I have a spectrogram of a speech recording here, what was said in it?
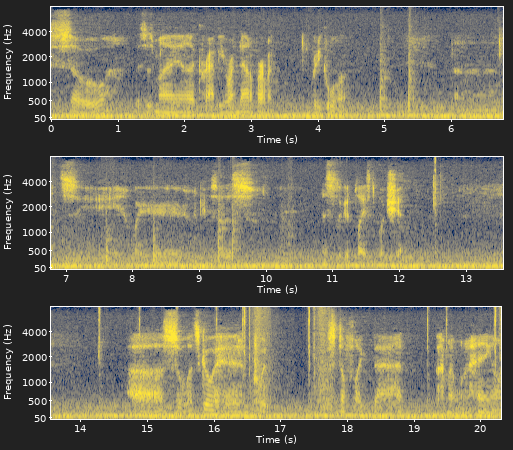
so this is my uh, crappy rundown apartment. Pretty cool, huh? Uh, let's see where. Okay, so this this is a good place to put shit. Uh, so let's go ahead and put stuff like that that I might want to hang on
